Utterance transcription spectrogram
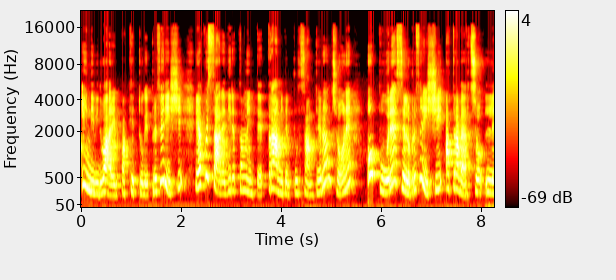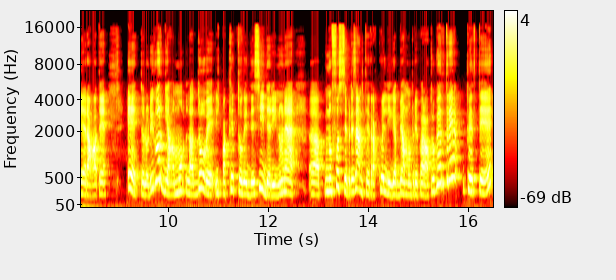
individuare il pacchetto che preferisci e acquistare direttamente tramite il pulsante arancione oppure, se lo preferisci, attraverso le rate. E te lo ricordiamo laddove il pacchetto che desideri non, è, eh, non fosse presente tra quelli che abbiamo preparato per, te, per te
